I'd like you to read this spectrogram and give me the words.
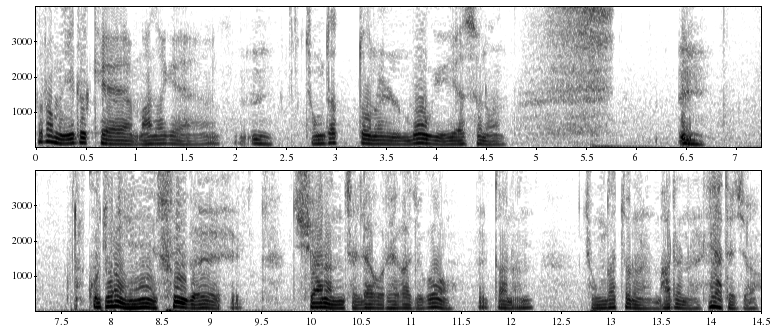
그러면 이렇게 만약에 음, 종잣돈을 모으기 위해서는 꾸준히 수익을 취하는 전략으로 해가지고 일단은 종잣돈을 마련을 해야 되죠.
